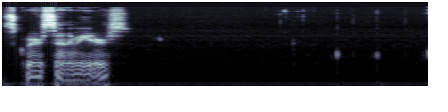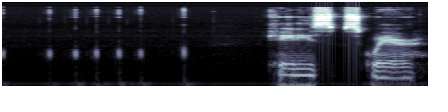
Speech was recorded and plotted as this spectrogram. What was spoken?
square centimeters. Katie's square.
